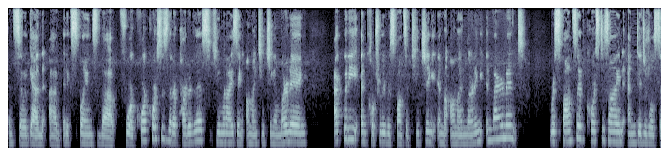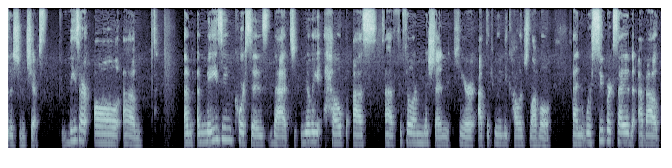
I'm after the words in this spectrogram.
And so again, um, it explains the four core courses that are part of this, Humanizing Online Teaching and Learning, equity and culturally responsive teaching in the online learning environment, responsive course design, and digital citizenships. These are all um, um, amazing courses that really help us uh, fulfill our mission here at the community college level. And we're super excited about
